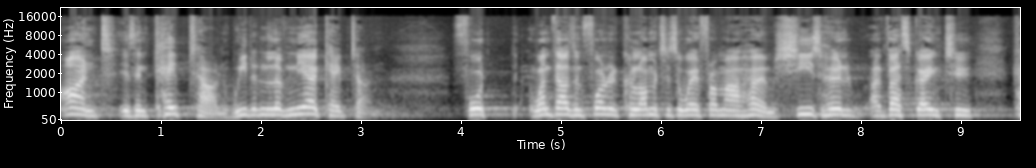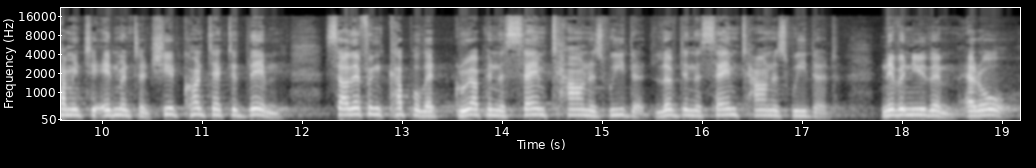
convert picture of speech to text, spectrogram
aunt is in Cape Town. We didn't live near Cape Town. 1,400 kilometers away from our home. She's heard of us going to come into Edmonton. She had contacted them. South African couple that grew up in the same town as we did, lived in the same town as we did, never knew them at all.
